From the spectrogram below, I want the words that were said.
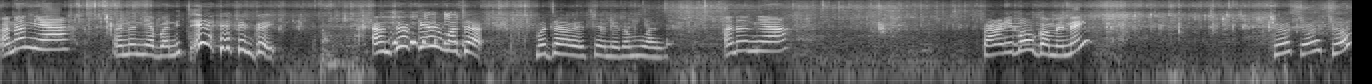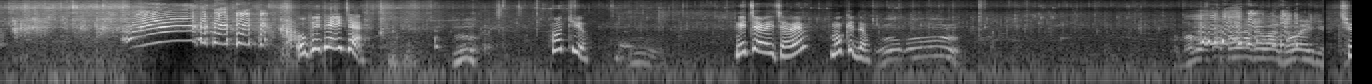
અનન્યા. અનન્યા બની છે ગઈ. આમ જો કેવી મજા મજા આવે છે એને રમવાની. અનન્યા. પાણી બહુ ગમે નહીં? જો જો જો. ઊભી થઈ જા. શું થયું? નીચે વહી જાવ એમ? મૂકી દઉં. જો,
